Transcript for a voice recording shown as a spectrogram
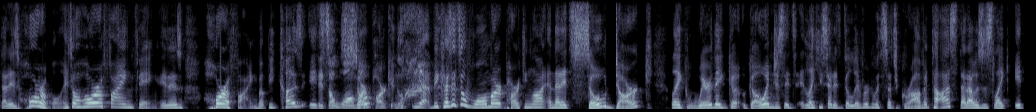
that is horrible. It's a horrifying thing. It is horrifying, but because it's It's a Walmart so- parking lot. yeah, because it's a Walmart parking lot and that it's so dark, like where they go go and just it's like you said, it's delivered with such gravitas that I was just like it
